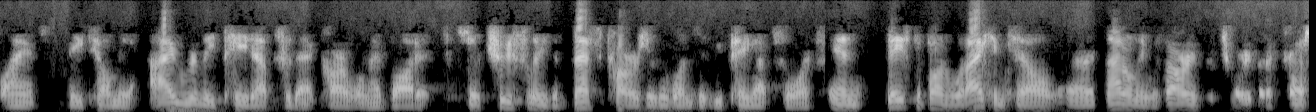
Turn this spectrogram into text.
clients, they tell me I really paid up for that car when I bought it. So truthfully, the best cars are the ones that you pay up for. And based upon what I can tell, uh, not only with our inventory, but across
